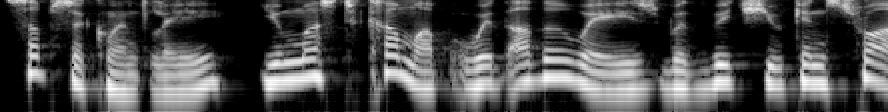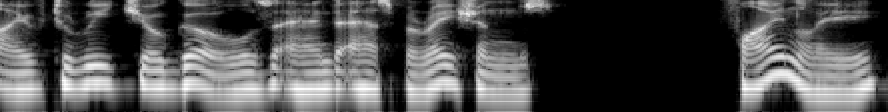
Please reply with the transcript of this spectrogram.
Subsequently, you must come up with other ways with which you can strive to reach your goals and aspirations. Finally,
